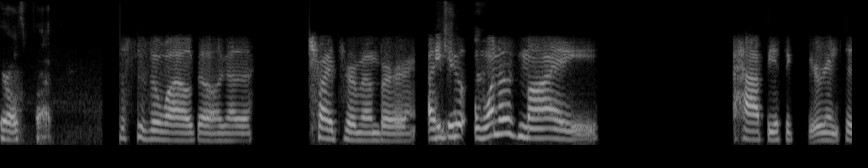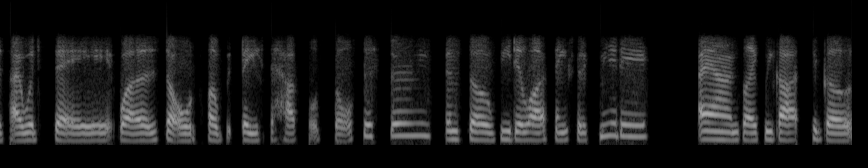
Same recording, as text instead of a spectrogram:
girls prep? This is a while ago. I gotta try to remember. I feel one of my happiest experiences, I would say, was the old club they used to have called Soul Sisters. And so we did a lot of things for the community. and like we got to go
